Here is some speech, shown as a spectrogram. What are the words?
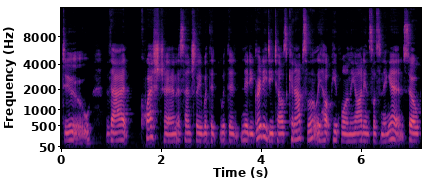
do? That question essentially with the with the nitty-gritty details can absolutely help people in the audience listening in. So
